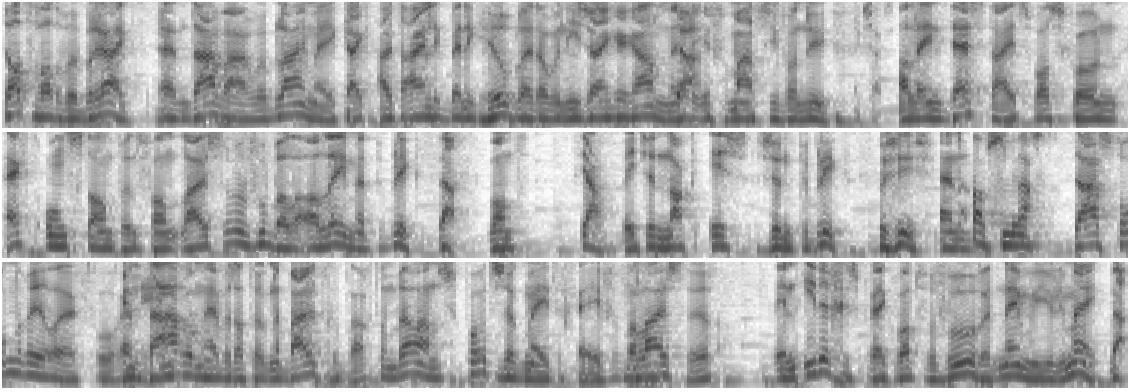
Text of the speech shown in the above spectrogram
dat hadden we bereikt. En daar waren we blij mee. Kijk, uiteindelijk ben ik heel blij dat we niet zijn gegaan met Ja. de informatie van nu. Exact. Alleen destijds was het gewoon echt ons standpunt van luister, we voetballen alleen met publiek. Ja. Want ja, weet je, NAC is zijn publiek. Precies. En Absoluut. daar stonden we heel erg voor. En, En- daarom hebben we dat ook naar buiten gebracht. Om wel aan de supporters ook mee te geven. Van luister, in ieder gesprek wat we voeren, nemen we jullie mee. Ja.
